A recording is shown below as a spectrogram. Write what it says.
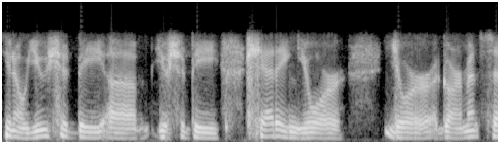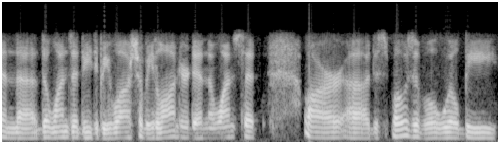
you know, you should be um, you should be shedding your your garments, and uh, the ones that need to be washed will be laundered, and the ones that are uh, disposable will be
